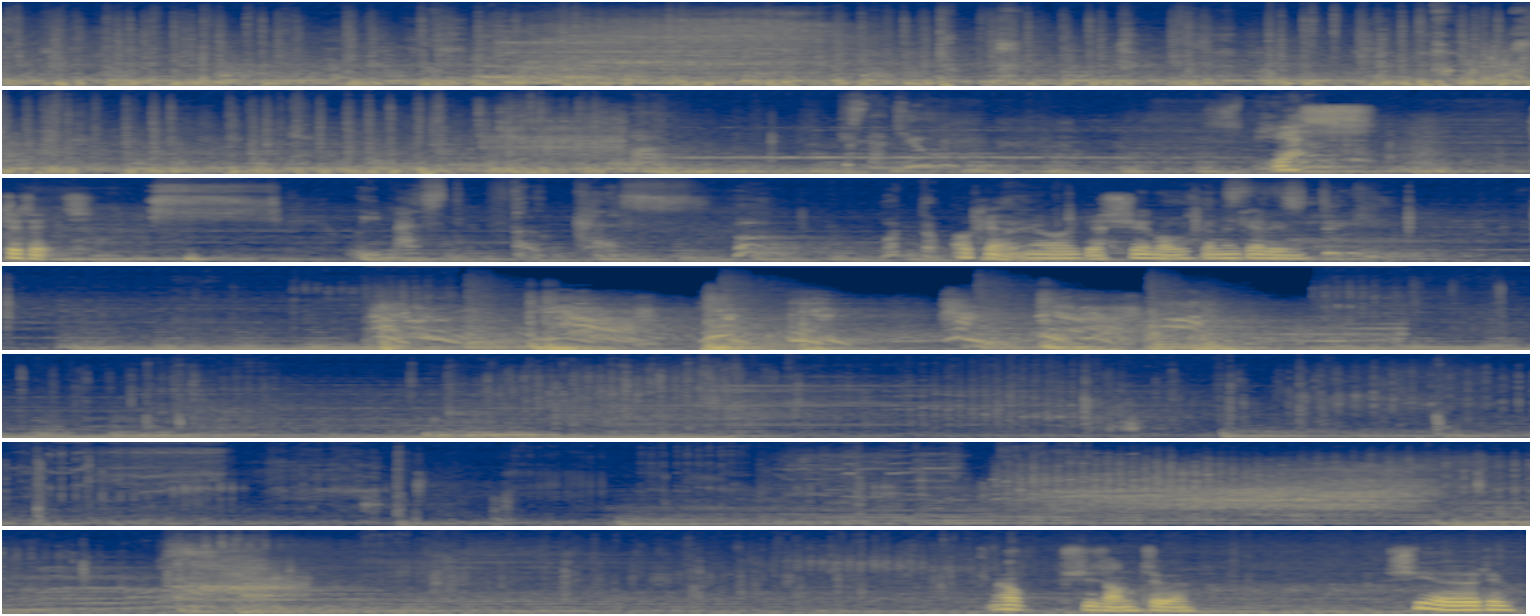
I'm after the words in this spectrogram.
Okay, now I guess was gonna get him. She's onto him. She heard him.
